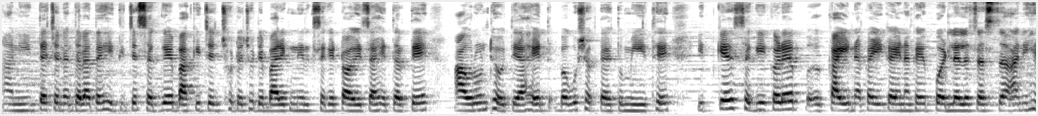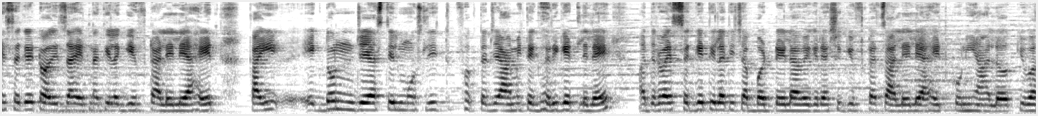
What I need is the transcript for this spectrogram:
आणि त्याच्यानंतर आता हे तिचे सगळे बाकीचे छोटे छोटे बारीक निरीक सगळे टॉईज आहेत तर ते आवरून ठेवते आहेत. बघू शकताय तुम्ही इथे. इतके सगळीकडे काही ना काही काही ना काही पडलेलंच असतं. आणि हे सगळे टॉईज आहेत ना तिला गिफ्ट आलेले आहेत. काही एक दोन जे असतील मोस्टली फक्त जे आम्ही ते घरी घेतलेले आहे. अदरवाईज सगळे तिला तिच्या बड्डेला वगैरे असे गिफ्टच आलेले आहेत. कोणी आलं किंवा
